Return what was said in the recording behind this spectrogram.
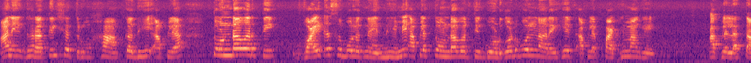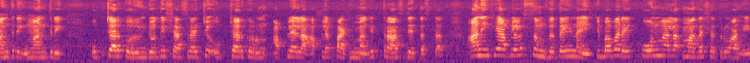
आणि घरातील शत्रू हा कधीही आपल्या तोंडावरती वाईट असं बोलत नाही. नेहमी आपल्या तोंडावरती गोड गोड बोलणारे हेच आपल्या पाठीमागे आपल्याला तांत्रिक मांत्रिक उपचार करून ज्योतिषशास्त्राचे उपचार करून आपल्याला आपल्या पाठीमागे त्रास देत असतात. आणि हे आपल्याला समजतही नाही की बाबा रे कोण मला माझा शत्रू आहे?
